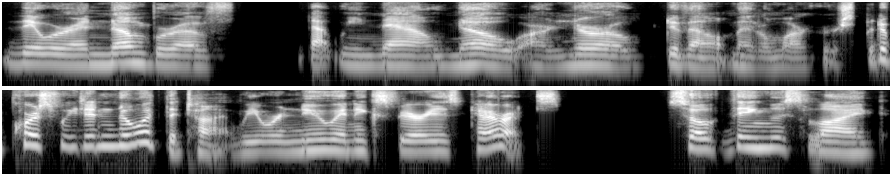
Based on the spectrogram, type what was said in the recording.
there were a number of that we now know are neurodevelopmental markers. But of course, we didn't know at the time. We were new, inexperienced parents. So things like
